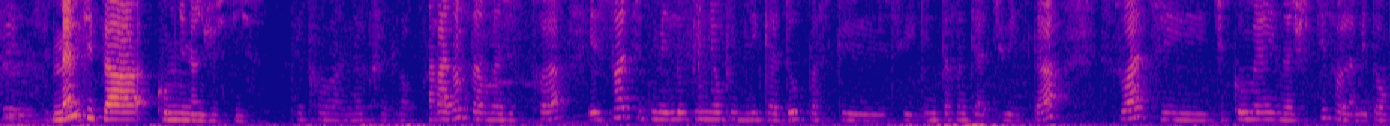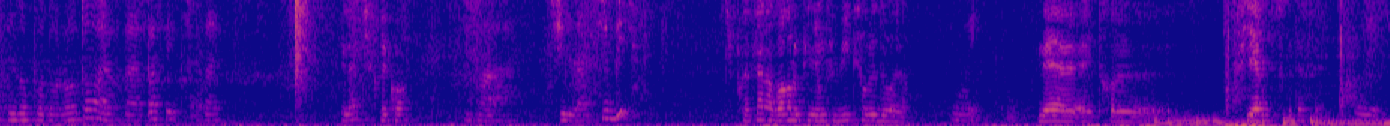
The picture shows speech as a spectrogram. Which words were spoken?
j'ai- même si tu as commis une injustice. J'ai trouvé un autre exemple. Par exemple, tu es un magistrat et soit tu te mets l'opinion publique à dos parce que c'est une personne qui a tué une star, soit tu, tu commets une injustice en la mettant en prison pendant longtemps alors qu'elle n'a pas fait exprès. Et là, tu ferais quoi? Bah, tu l'as subi. Tu préfères avoir l'opinion publique sur le dos alors? Oui, Mais euh, être euh, fier de ce que tu as fait? oui.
